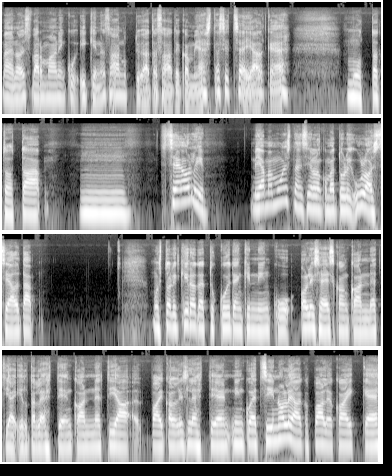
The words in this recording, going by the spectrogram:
Mä en olisi varmaan niin kuin ikinä saanut työtä saatika miestä sit sen jälkeen. Mutta tota, mm, se oli. Ja mä muistan silloin, kun mä tulin ulos sieltä musta oli kirjoitettu kuitenkin, niin kuin, oli Seiskan kannet ja Iltalehtien kannet ja paikallislehtien, niin kuin, että siinä oli aika paljon kaikkea.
